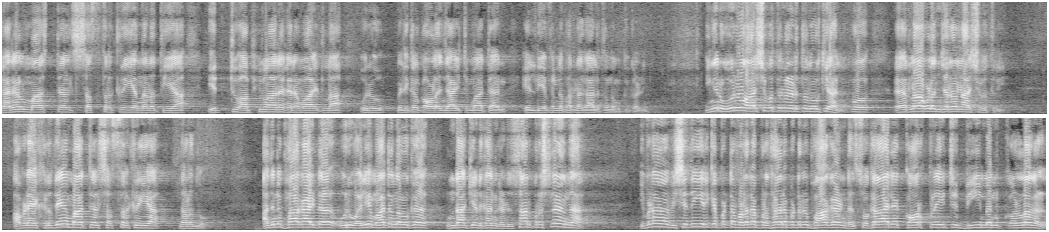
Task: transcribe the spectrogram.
കരൾ മാസ്റ്റർ ശസ്ത്രക്രിയ നടത്തിയ ഏറ്റവും അഭിമാനകരമായിട്ടുള്ള ഒരു മെഡിക്കൽ കോളേജായിട്ട് മാറ്റാൻ എൽ ഡി എഫിന്റെ ഭരണകാലത്ത് നമുക്ക് കഴിഞ്ഞു. ഇങ്ങനെ ഓരോ ആശുപത്രികൾ എടുത്തു നോക്കിയാൽ ഇപ്പോൾ എറണാകുളം ജനറൽ ആശുപത്രി അവിടെ ഹൃദയമാറ്റൽ ശസ്ത്രക്രിയ നടന്നു. അതിന്റെ ഭാഗമായിട്ട് ഒരു വലിയ മാറ്റം നമുക്ക് ഉണ്ടാക്കിയെടുക്കാൻ കഴിയും സാർ പ്രശ്നം എന്താ? ഇവിടെ വിശദീകരിക്കപ്പെട്ട വളരെ പ്രധാനപ്പെട്ട ഒരു ഭാഗമുണ്ട്. സ്വകാര്യ കോർപ്പറേറ്റ് ഭീമൻ കൊള്ളകൾ.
